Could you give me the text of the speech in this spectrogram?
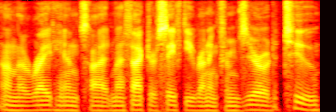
on the right-hand side, my factor of safety running from 0 to 2.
